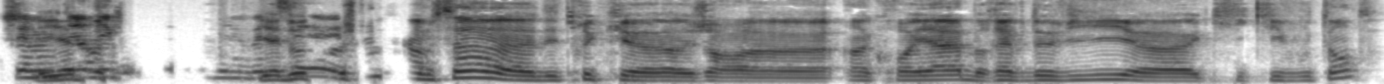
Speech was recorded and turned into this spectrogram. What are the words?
J'aime bien Il y a d'autres choses comme ça, euh, des trucs euh, genre euh, incroyables, rêve de vie qui, qui, vous tentent?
